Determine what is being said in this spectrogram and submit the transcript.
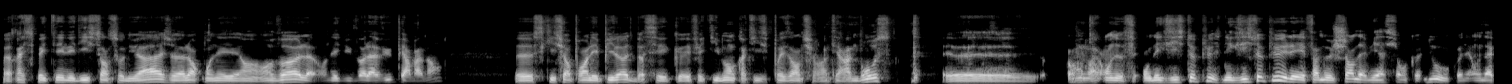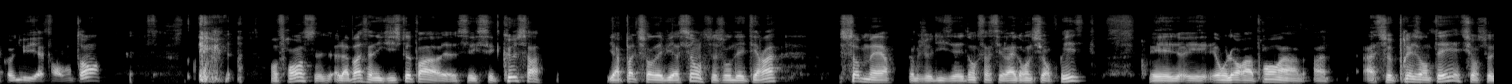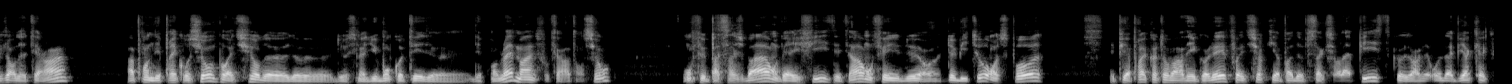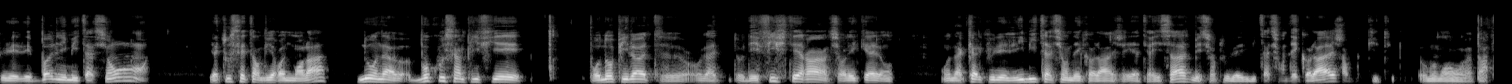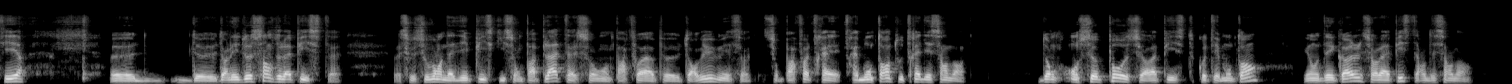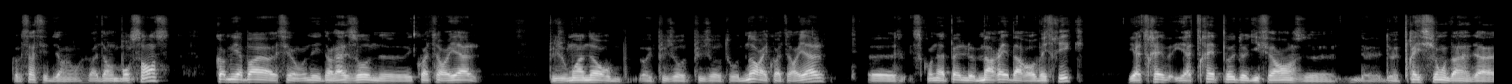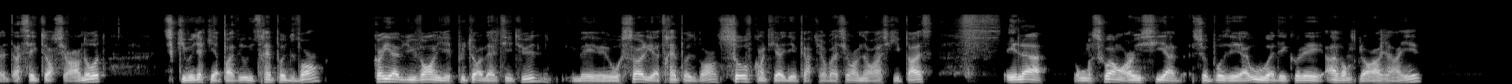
Euh, respecter les distances au nuage, alors qu'on est en, vol, on est du vol à vue permanent. Euh, ce qui surprend les pilotes, bah, c'est qu'effectivement, quand ils se présentent sur un terrain de brousse, euh, on n'existe plus, n'existe plus les fameux champs d'aviation que nous on, on a connus il y a fort longtemps. en France, là-bas, ça n'existe pas. C'est que ça. Il n'y a pas de champ d'aviation, ce sont des terrains sommaires, comme je disais. Donc ça, c'est la grande surprise. Et, on leur apprend à, se présenter sur ce genre de terrain, à prendre des précautions pour être sûr de, se mettre du bon côté des problèmes. Hein. Il faut faire attention. On fait passage bas, on vérifie, etc. On fait demi-tour, on se pose. Et puis après, quand on va redécoller, il faut être sûr qu'il n'y a pas d'obstacle sur la piste, qu'on a bien calculé les bonnes limitations. Il y a tout cet environnement-là. Nous, on a beaucoup simplifié pour nos pilotes. Euh, on a des fiches terrain sur lesquelles on, a calculé les limitations de décollage et atterrissage, mais surtout les limitations de décollage, au moment où on va partir, euh, de, dans les deux sens de la piste. Parce que souvent on a des pistes qui sont pas plates, elles sont parfois un peu tordues, mais sont, sont parfois très très montantes ou très descendantes. Donc on se pose sur la piste côté montant et on décolle sur la piste en descendant. Comme ça, c'est dans, dans le bon sens. Comme il y a bas, on est dans la zone euh, équatoriale, plus ou moins nord, plus au, plus au, nord équatorial, euh, ce qu'on appelle le marais barométrique. Il y a très, il y a très peu de différence de, de, de pression d'un secteur sur un autre, ce qui veut dire qu'il y a pas très peu de vent. Quand il y a du vent, il est plutôt en altitude, mais au sol, il y a très peu de vent, sauf quand il y a des perturbations, un orage qui passe. Et là, on, soit on réussit à se poser à, ou à décoller avant que l'orage arrive,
